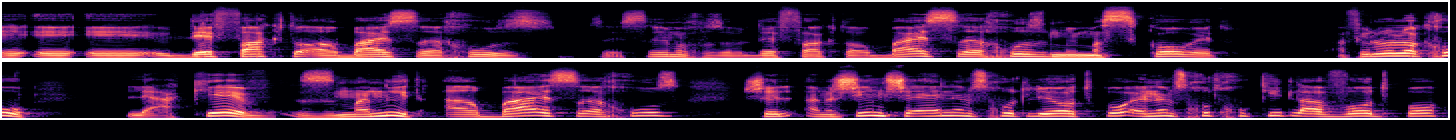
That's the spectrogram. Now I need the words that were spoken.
אה, אה, אה, דה פקטו 14 אחוז, זה 20 אחוז, אבל דה פקטו 14 אחוז ממשכורת, אפילו לא לקחו, לעכב זמנית 14 אחוז של אנשים שאין להם זכות להיות פה, אין להם זכות חוקית לעבוד פה,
